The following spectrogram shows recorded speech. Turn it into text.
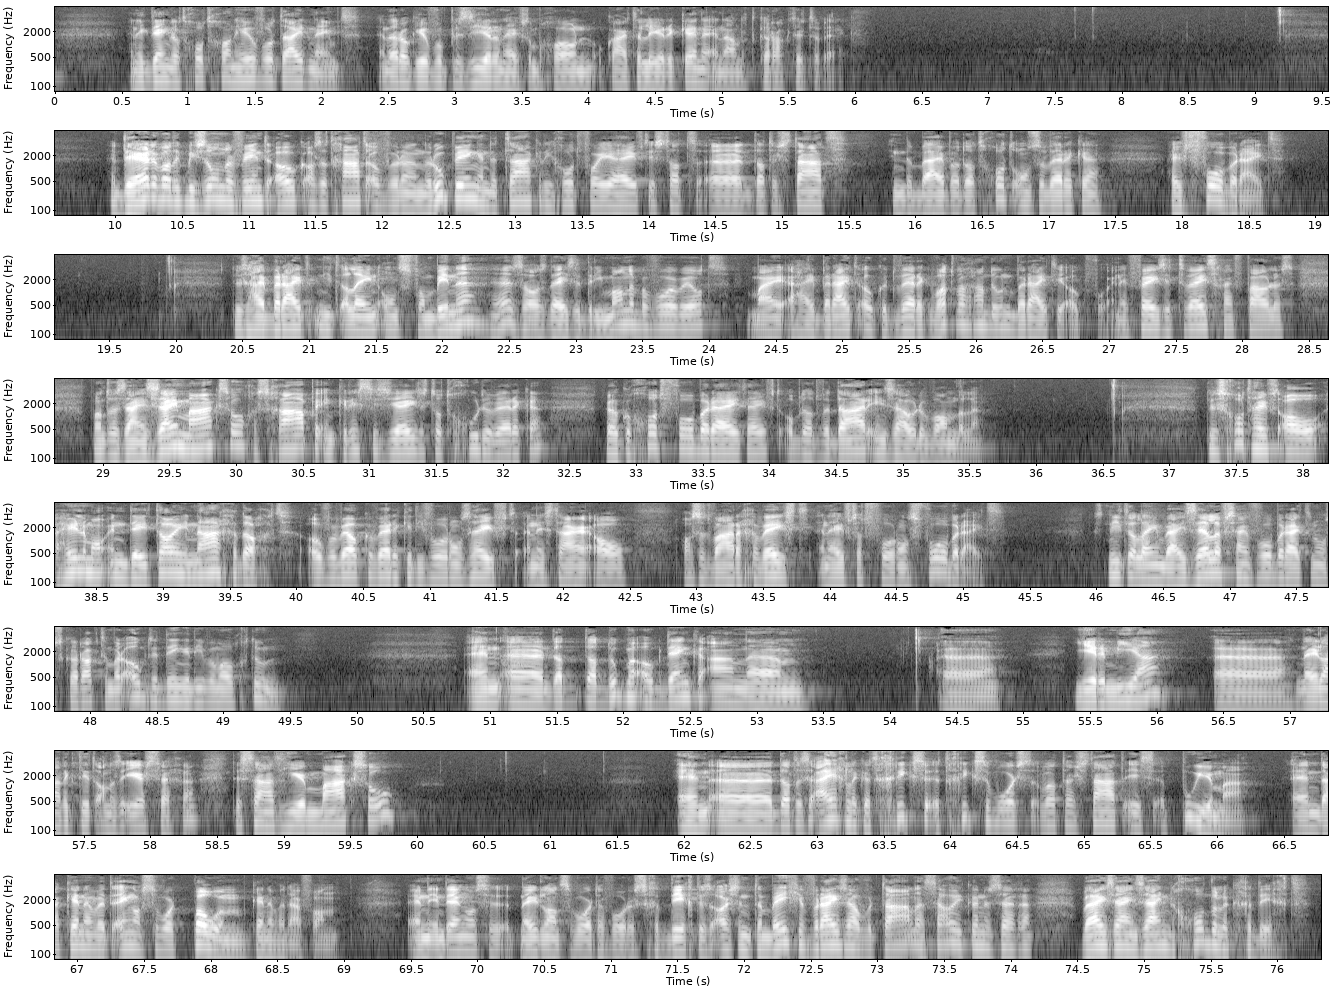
En ik denk dat God gewoon heel veel tijd neemt. En daar ook heel veel plezier in heeft om gewoon elkaar te leren kennen en aan het karakter te werken. Het derde wat ik bijzonder vind, ook als het gaat over een roeping en de taken die God voor je heeft, is dat, uh, dat er staat in de Bijbel dat God onze werken heeft voorbereid. Dus hij bereidt niet alleen ons van binnen, hè, zoals deze drie mannen bijvoorbeeld, maar hij bereidt ook het werk wat we gaan doen, bereidt hij ook voor. In Efeze 2 schrijft Paulus, want we zijn zijn maaksel, geschapen in Christus Jezus tot goede werken, welke God voorbereid heeft, opdat we daarin zouden wandelen. Dus God heeft al helemaal in detail nagedacht over welke werken hij voor ons heeft. En is daar al als het ware geweest en heeft dat voor ons voorbereid. Dus niet alleen wij zelf zijn voorbereid in ons karakter, maar ook de dingen die we mogen doen. En uh, dat, dat doet me ook denken aan uh, Jeremia. Uh, nee, laat ik dit anders eerst zeggen. Er staat hier maaksel. En dat is eigenlijk het Griekse, het Griekse woord wat daar staat is poema. En daar kennen we het Engelse woord poem, kennen we daarvan. En in het Engels, het Nederlandse woord daarvoor is gedicht. Dus als je het een beetje vrij zou vertalen, zou je kunnen zeggen, wij zijn zijn goddelijk gedicht.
